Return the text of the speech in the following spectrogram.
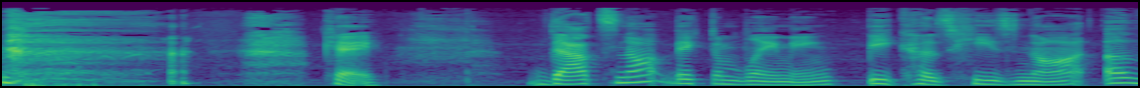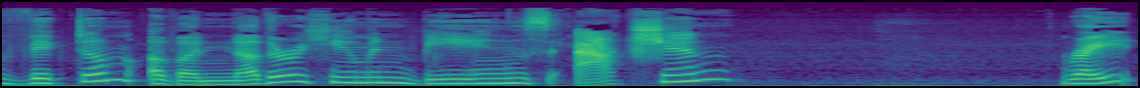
okay. That's not victim blaming because he's not a victim of another human being's action right?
